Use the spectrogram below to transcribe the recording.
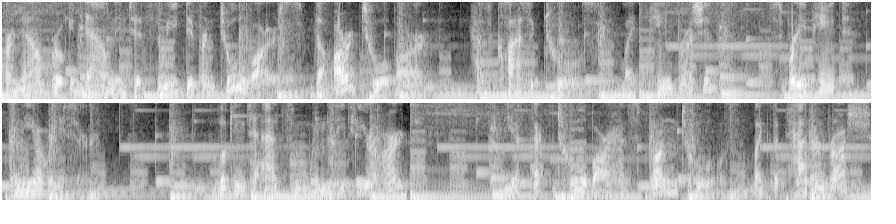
are now broken down into three different toolbars. The Art toolbar has classic tools like paintbrushes, spray paint, and the eraser. Looking to add some whimsy to your art? The Effect toolbar has fun tools like the pattern brush,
